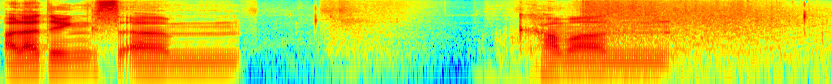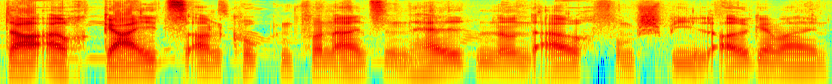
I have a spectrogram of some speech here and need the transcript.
Allerdings ähm, kann man da auch Guides angucken von einzelnen Helden und auch vom Spiel allgemein.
